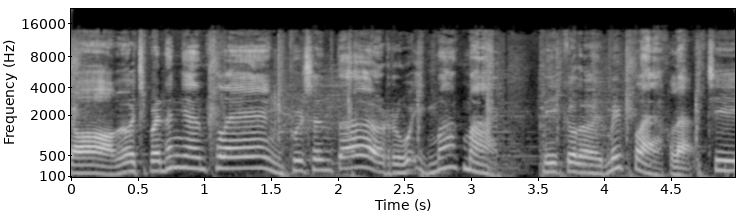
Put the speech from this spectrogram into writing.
ก็ไม่ว่าจะเป็นทั้งงานเพลง พรีเซนเตอร์หรือว่าอีกมากมาย นี่ก็เลยไม่แปลกแหละที่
